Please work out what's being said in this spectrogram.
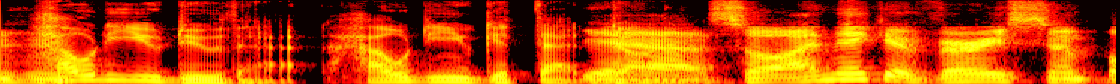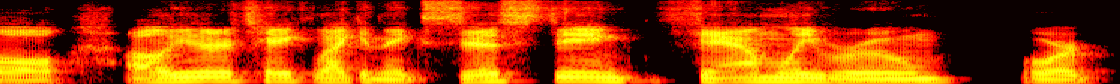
Mm-hmm. How do you do that? How do you get that yeah, done? so I make it very simple. I'll either take like an existing family room or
